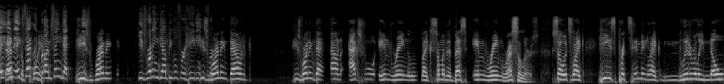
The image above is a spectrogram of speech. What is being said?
and That's the exactly, point. but I'm saying that he's he's running. he's running down people for hating. He's for- running down. He's running down actual in ring, like some of the best in ring wrestlers. So it's like he's pretending like literally no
